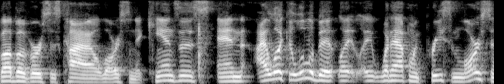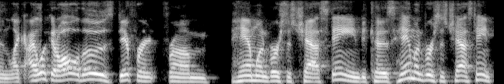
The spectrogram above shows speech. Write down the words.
Bubba versus Kyle Larson at Kansas, and I look a little bit like, like what happened with Preece and Larson. Like I look at all of those different from Hamlin versus Chastain because Hamlin versus Chastain,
